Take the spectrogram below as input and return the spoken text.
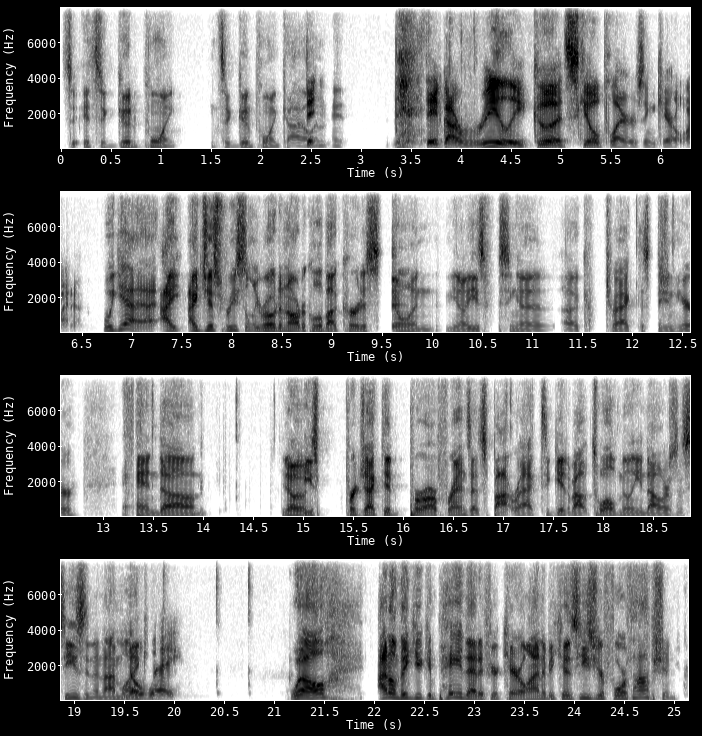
It's a, it's a good point. It's a good point, Kyle. They, and it, they've got really good skill players in Carolina. Well, yeah, I, I just recently wrote an article about Curtis Hill, and you know he's facing a, a contract decision here, and um, you know, he's projected per our friends at Spotrac to get about twelve million dollars a season, and I'm like, no way. Well, I don't think you can pay that if you're Carolina because he's your fourth option. I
